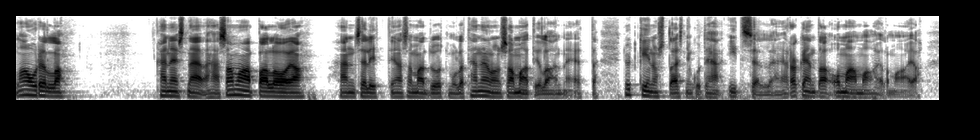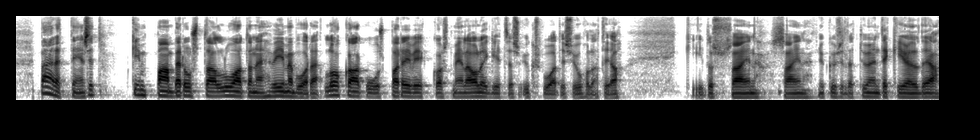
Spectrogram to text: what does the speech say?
Laurilla, hänestä näin vähän samaa paloa, ja hän selitti ihan samat jutut mulle, että hänellä on sama tilanne, että nyt kiinnostaisi niin tehdä itselleen ja rakentaa omaa maailmaa, ja päätettiin sitten kimppaan perustaa Luotonen viime vuoden lokakuussa pari viikkoa meillä olikin itse asiassa yksivuotisjuhlat ja kiitos sain, sain nykyisiltä työntekijöiltä ja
